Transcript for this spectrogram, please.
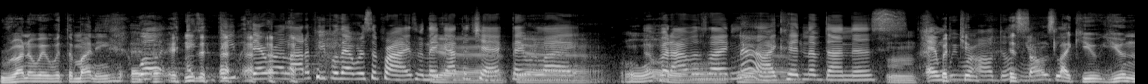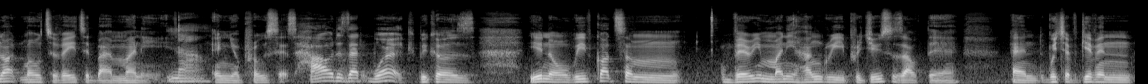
run away with the money. Well, and there were a lot of people that were surprised when they got the check. They were like, Whoa, but I was like, no, I couldn't have done this. And But we Kim, were all doing it It sounds like you you're not motivated by money No. in your process. How does that work? Because you know we've got some very money hungry producers out there, and which have given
